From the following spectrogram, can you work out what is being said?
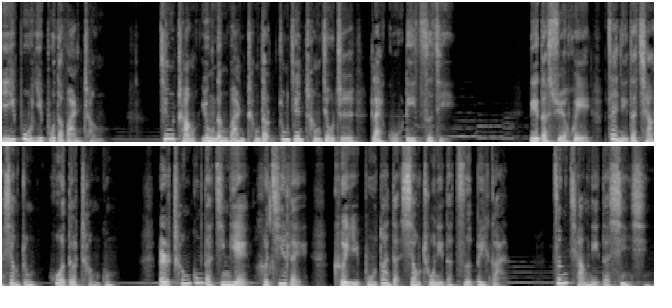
一步一步的完成。经常用能完成的中间成就值来鼓励自己。你得学会在你的强项中获得成功，而成功的经验和积累可以不断的消除你的自卑感，增强你的信心。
